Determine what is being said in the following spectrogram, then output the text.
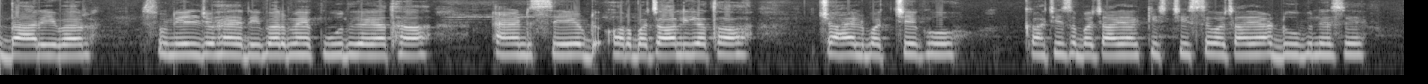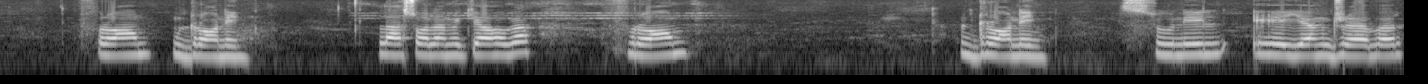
The river. Sunil जो है, रिवर में कूद गया था एंड सेव्ड और बचा लिया था। चाइल्ड बच्चे को काची से बचाया, किस चीज़ से बचाया? डूबने से। फ्रॉम ड्रॉनिंग। लास्ट वाला में क्या होगा? From drowning. Sunil, a young driver.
